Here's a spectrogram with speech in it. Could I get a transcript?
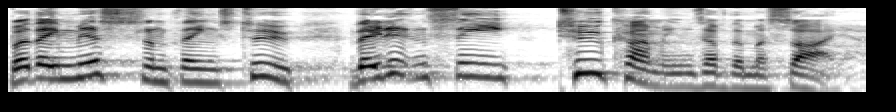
But they missed some things too. They didn't see two comings of the Messiah.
